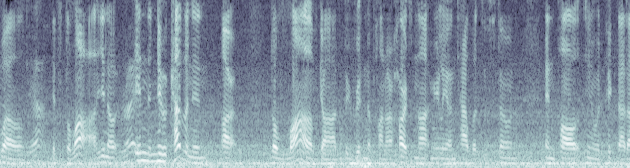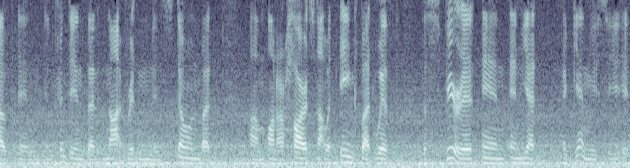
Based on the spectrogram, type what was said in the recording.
Well, yeah. it's the law. You know, Right. in the new covenant, our, the law of God will be written upon our hearts, not merely on tablets of stone. And Paul, you know, would pick that up in, in Corinthians that not written in stone, but um, on our hearts, not with ink, but with the Spirit. And and yet, again, we see it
